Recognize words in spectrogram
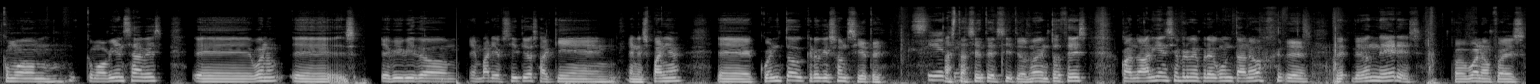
como, como bien sabes, eh, bueno, he vivido en varios sitios aquí en, en España. cuento, creo que son siete. Siete. Hasta siete sitios, ¿no? Entonces, cuando alguien siempre me pregunta, ¿no? Eh, ¿de, dónde eres? Pues bueno, pues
